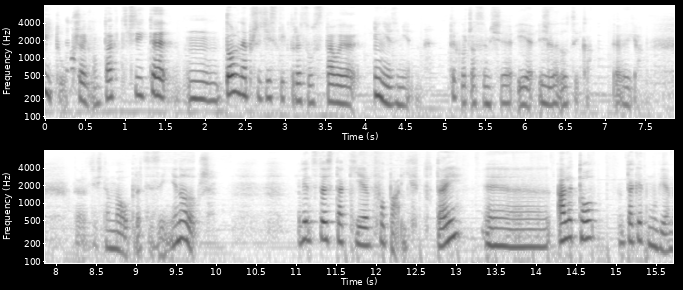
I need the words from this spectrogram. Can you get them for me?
I tu przegląd, tak? Czyli te mm, dolne przyciski, które są stałe i niezmienne. Tylko czasem się je źle dotyka. Jak ja. Teraz gdzieś tam mało precyzyjnie. No dobrze. Więc to jest takie fopa ich tutaj. E, ale to, tak jak mówię,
